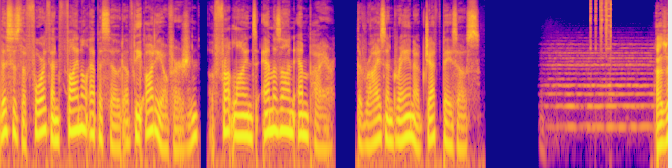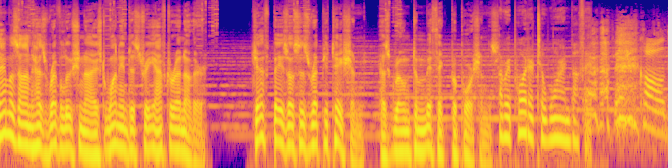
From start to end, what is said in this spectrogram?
This is the fourth and final episode of the audio version of Frontline's Amazon Empire The Rise and Reign of Jeff Bezos. As Amazon has revolutionized one industry after another, Jeff Bezos' reputation has grown to mythic proportions. A reporter to Warren Buffett. You've called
